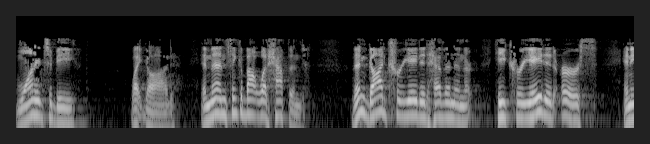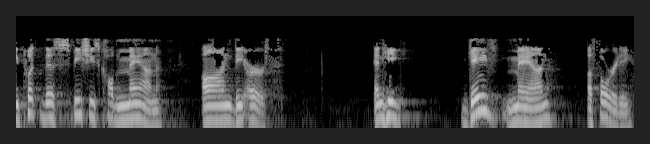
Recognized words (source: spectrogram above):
wanted to be like God. And then think about what happened. Then God created heaven and he created earth and he put this species called man on the earth. And he gave man authority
